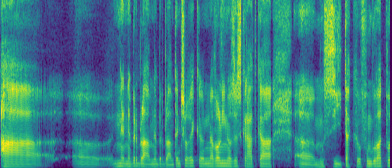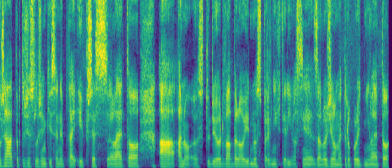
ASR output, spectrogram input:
a Eh, ne, nebrblám, nebrblám. Ten člověk na volný noze zkrátka uh, musí tak fungovat pořád, protože složenky se neptají i přes léto a ano, Studio 2 bylo jedno z prvních, který vlastně založil metropolitní léto,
